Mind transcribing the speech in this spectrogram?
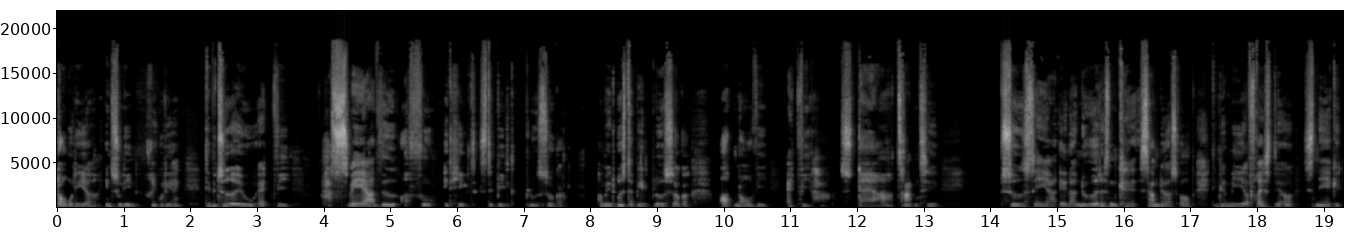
dårligere insulinregulering, det betyder jo, at vi har sværere ved at få et helt stabilt blodsukker. Og med et ustabilt blodsukker opnår vi, at vi har større trang til søde sager, eller noget, der sådan kan samle os op. Det bliver mere fristende at snakke.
